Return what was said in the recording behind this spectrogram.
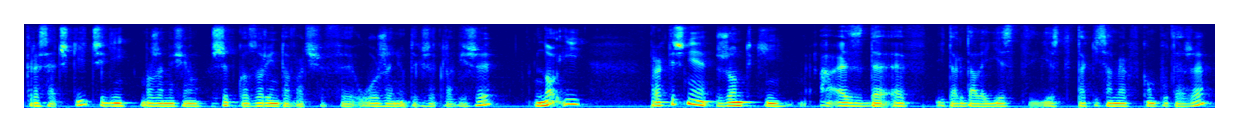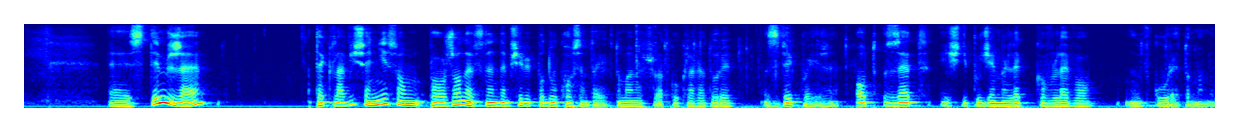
kreseczki, czyli możemy się szybko zorientować w ułożeniu tychże klawiszy. No i praktycznie rządki ASDF i tak dalej jest, jest taki sam jak w komputerze. E, z tym, że te klawisze nie są położone względem siebie pod ukosem, tak jak to mamy w przypadku klawiatury zwykłej, że od Z, jeśli pójdziemy lekko w lewo, w górę, to mamy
